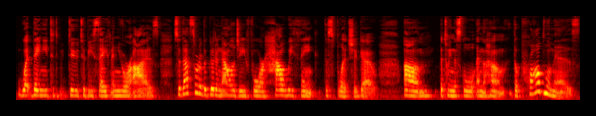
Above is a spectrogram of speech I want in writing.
what they need to do to be safe in your eyes. So that's sort of a good analogy for how we think the split should go um, between the school and the home. The problem is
